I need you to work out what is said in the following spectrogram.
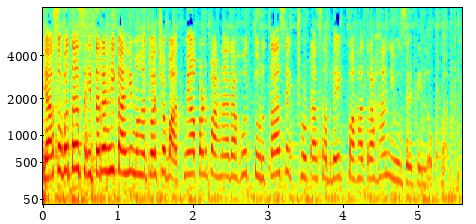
यासोबतच इतरही काही महत्त्वाच्या बातम्या आपण पाहणार आहोत. तुर्तास एक छोटासा ब्रेक पाहत रहा न्यूज एटीन लोकमत.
